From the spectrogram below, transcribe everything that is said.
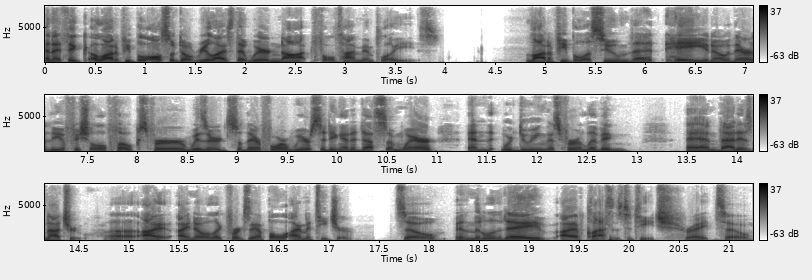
And i think a lot of people also don't realize that we're not full-time employees a lot of people assume that hey you know they're the official folks for wizards so therefore we're sitting at a desk somewhere and we're doing this for a living and that is not true uh, i i know like for example i'm a teacher so in the middle of the day, I have classes to teach, right? So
